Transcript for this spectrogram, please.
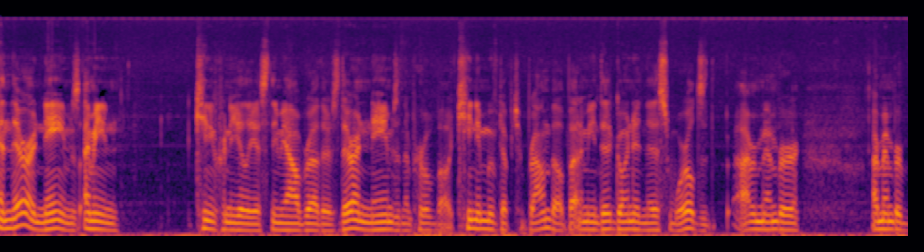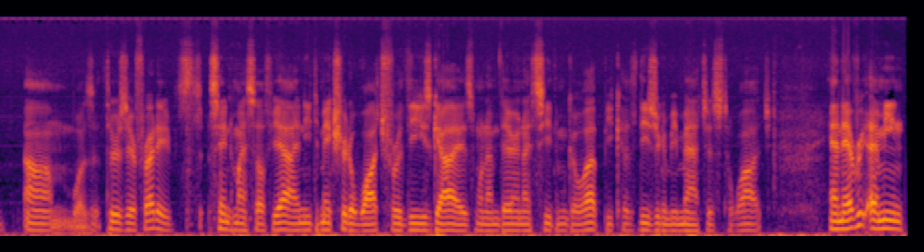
And there are names. I mean, Keenan Cornelius, the Miyao Brothers. There are names in the purple belt. Keenan moved up to brown belt, but I mean, they're going into this worlds. I remember, I remember, um, was it Thursday or Friday, saying to myself, "Yeah, I need to make sure to watch for these guys when I'm there and I see them go up because these are going to be matches to watch." And every, I mean,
